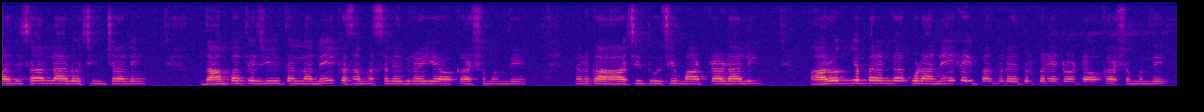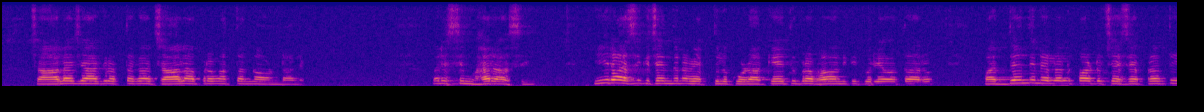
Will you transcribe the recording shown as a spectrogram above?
పదిసార్లు ఆలోచించాలి. దాంపత్య జీవితంలో అనేక సమస్యలు ఎదురయ్యే అవకాశం ఉంది. కనుక ఆచితూచి మాట్లాడాలి. ఆరోగ్యపరంగా కూడా అనేక ఇబ్బందులు ఎదుర్కొనేటువంటి అవకాశం ఉంది. చాలా జాగ్రత్తగా చాలా అప్రమత్తంగా ఉండాలి. మరి సింహరాశి. ఈ రాశికి చెందిన వ్యక్తులు కూడా కేతు ప్రభావానికి గురి అవుతారు. పద్దెనిమిది నెలల పాటు చేసే ప్రతి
